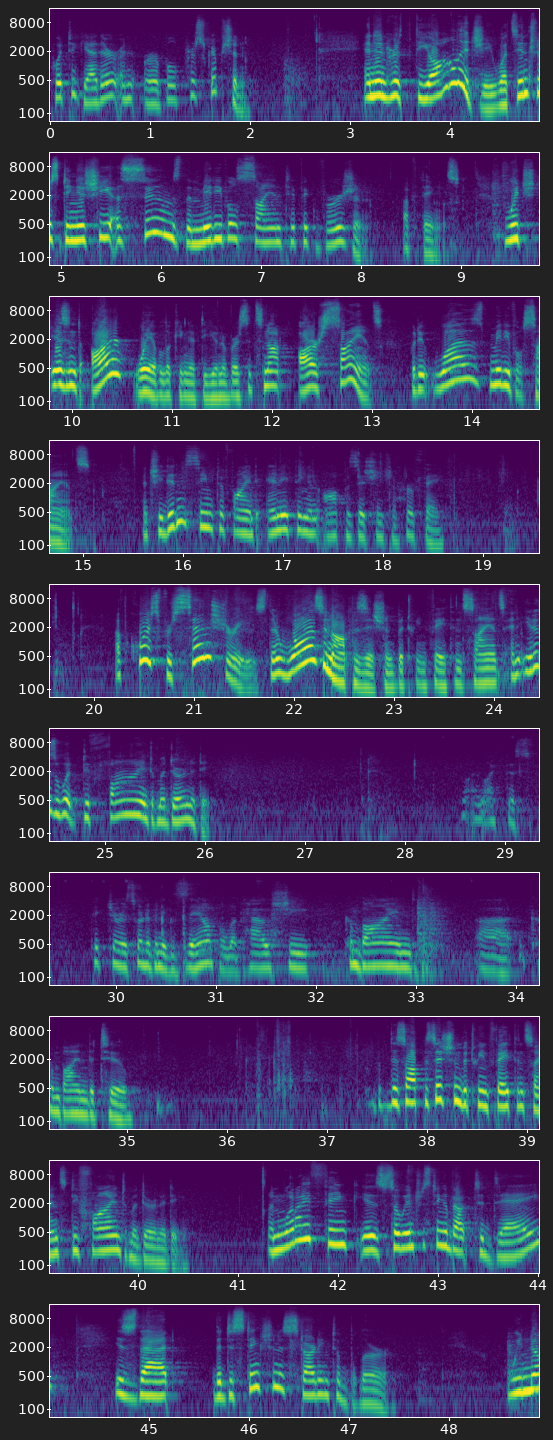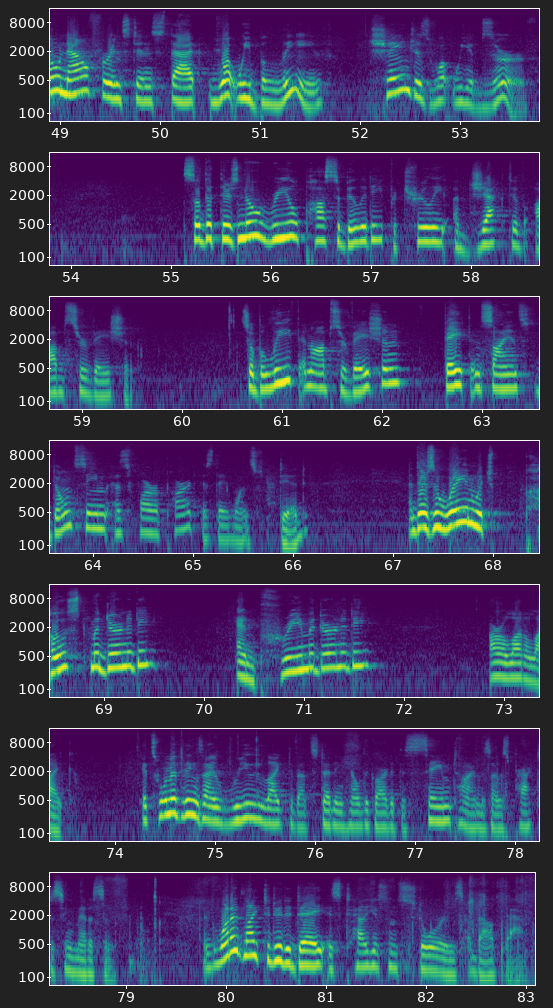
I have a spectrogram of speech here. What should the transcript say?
put together an herbal prescription. And in her theology, what's interesting is she assumes the medieval scientific version of things, which isn't our way of looking at the universe. It's not our science, but it was medieval science. And she didn't seem to find anything in opposition to her faith. Of course, for centuries, there was an opposition between faith and science, and it is what defined modernity. I like this picture as sort of an example of how she combined, uh, combined the two. This opposition between faith and science defined modernity. And what I think is so interesting about today is that the distinction is starting to blur. We know now, for instance, that what we believe changes what we observe, so that there's no real possibility for truly objective observation. So, belief and observation, faith and science don't seem as far apart as they once did. And there's a way in which post modernity and pre modernity are a lot alike. It's one of the things I really liked about studying Hildegard at the same time as I was practicing medicine. And what I'd like to do today is tell you some stories about that.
